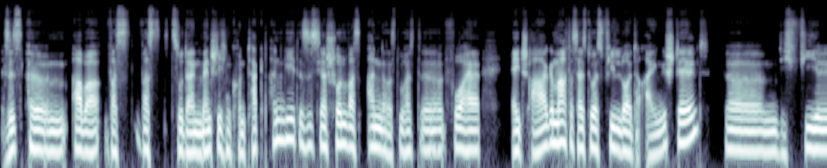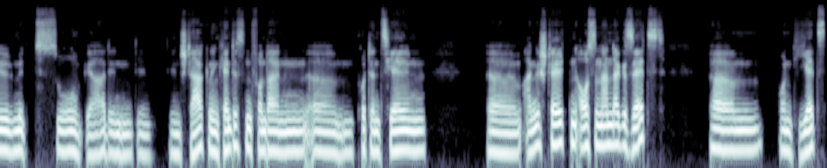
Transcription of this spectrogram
Es ist ähm, aber, was, was so deinen menschlichen Kontakt angeht, ist es ja schon was anderes. Du hast äh, vorher HR gemacht, das heißt, du hast viele Leute eingestellt, ähm, dich viel mit so, ja, den, den, den Stärken, den Kenntnissen von deinen ähm, potenziellen äh, Angestellten auseinandergesetzt. Ähm, und jetzt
